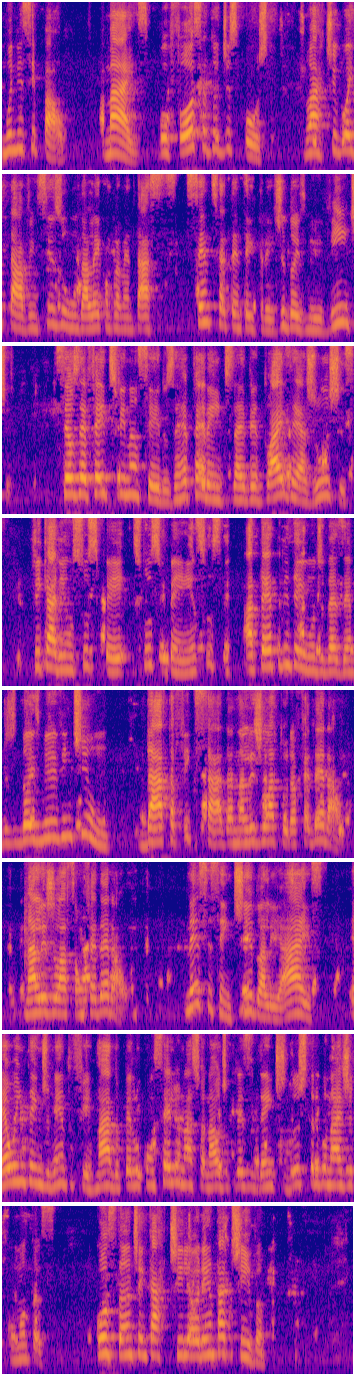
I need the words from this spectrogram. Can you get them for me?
Municipal. Mas, por força do disposto no artigo 8 inciso 1 da Lei Complementar 173 de 2020, seus efeitos financeiros referentes a eventuais reajustes ficariam suspensos até 31 de dezembro de 2021, data fixada na legislatura federal, na legislação federal. Nesse sentido, aliás, é o entendimento firmado pelo Conselho Nacional de Presidentes dos Tribunais de Contas, constante em cartilha orientativa,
